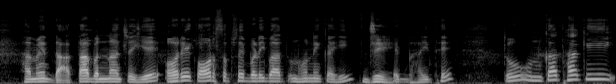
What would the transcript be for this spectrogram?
हमें दाता बनना चाहिए। और एक और सबसे बड़ी बात उन्होंने कही जी। एक भाई थे तो उनका था कि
